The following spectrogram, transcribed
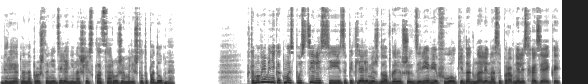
Вероятно, на прошлой неделе они нашли склад с оружием или что-то подобное. К тому времени, как мы спустились и запетляли между обгоревших деревьев, волки догнали нас и поравнялись с хозяйкой.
